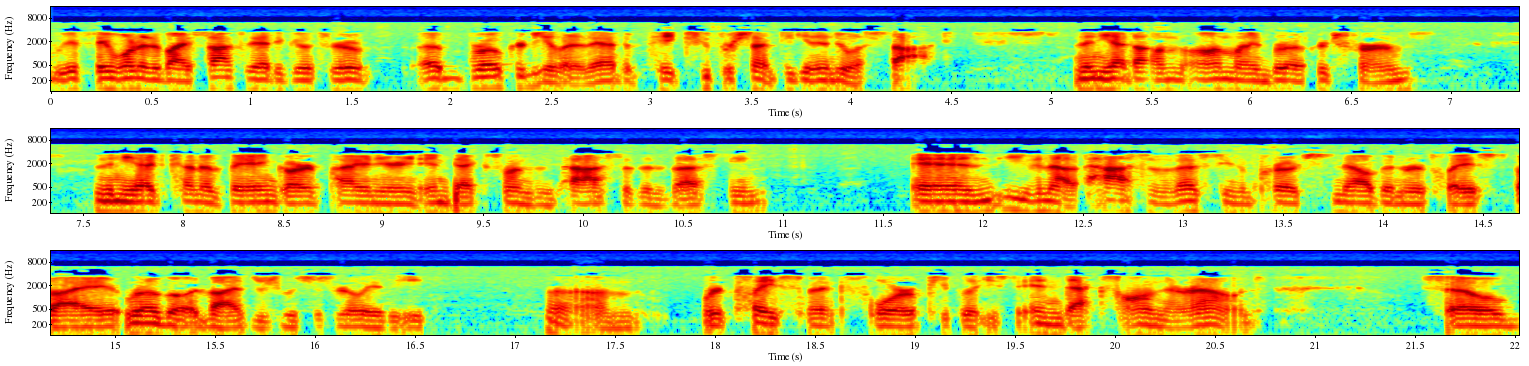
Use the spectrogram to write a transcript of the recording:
if they wanted to buy stocks, they had to go through a, a broker dealer. They had to pay 2% to get into a stock. And then you had on, online brokerage firms. And then you had kind of Vanguard pioneering index funds and passive investing. And even that passive investing approach has now been replaced by robo advisors, which is really the um, replacement for people that used to index on their own. So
